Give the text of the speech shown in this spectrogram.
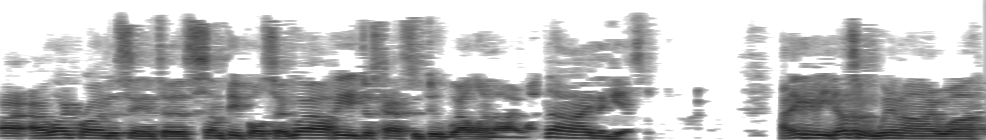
I, I, like Ron DeSantis. Some people say, well, he just has to do well in Iowa. No, I think he has to win Iowa. I think if he doesn't win Iowa,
